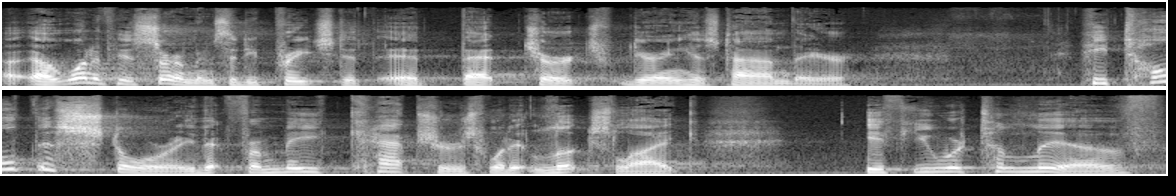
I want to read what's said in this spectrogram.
uh, uh, one of his sermons that he preached at, at that church during his time there, he told this story that for me captures what it looks like if you were to live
